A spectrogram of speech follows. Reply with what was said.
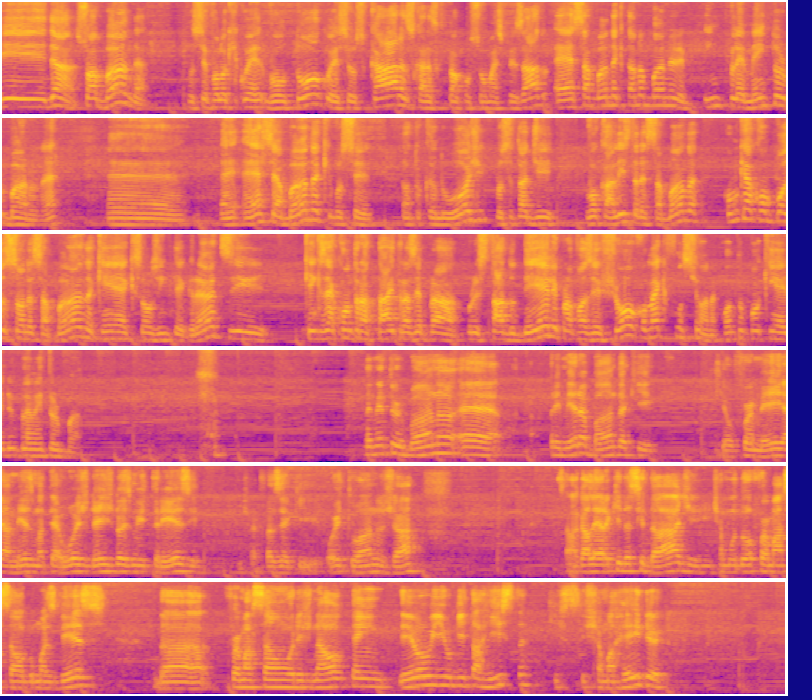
E Dan, sua banda você falou que conhe... voltou, conheceu os caras, os caras que tocam som mais pesado. É essa banda que tá no banner, Implemento Urbano, né? É... é... essa é a banda que você tá tocando hoje. Você tá de vocalista dessa banda. Como que é a composição dessa banda? Quem é que são os integrantes? E quem quiser contratar e trazer para o estado dele para fazer show, como é que funciona? Conta um pouquinho aí do Implemento Urbano. Implemento Urbano é a primeira banda que, que eu formei, é a mesma até hoje, desde 2013. A gente vai fazer aqui oito anos já. São a galera aqui da cidade, a gente já mudou a formação algumas vezes. Da formação original tem eu e o guitarrista, que se chama Heider.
